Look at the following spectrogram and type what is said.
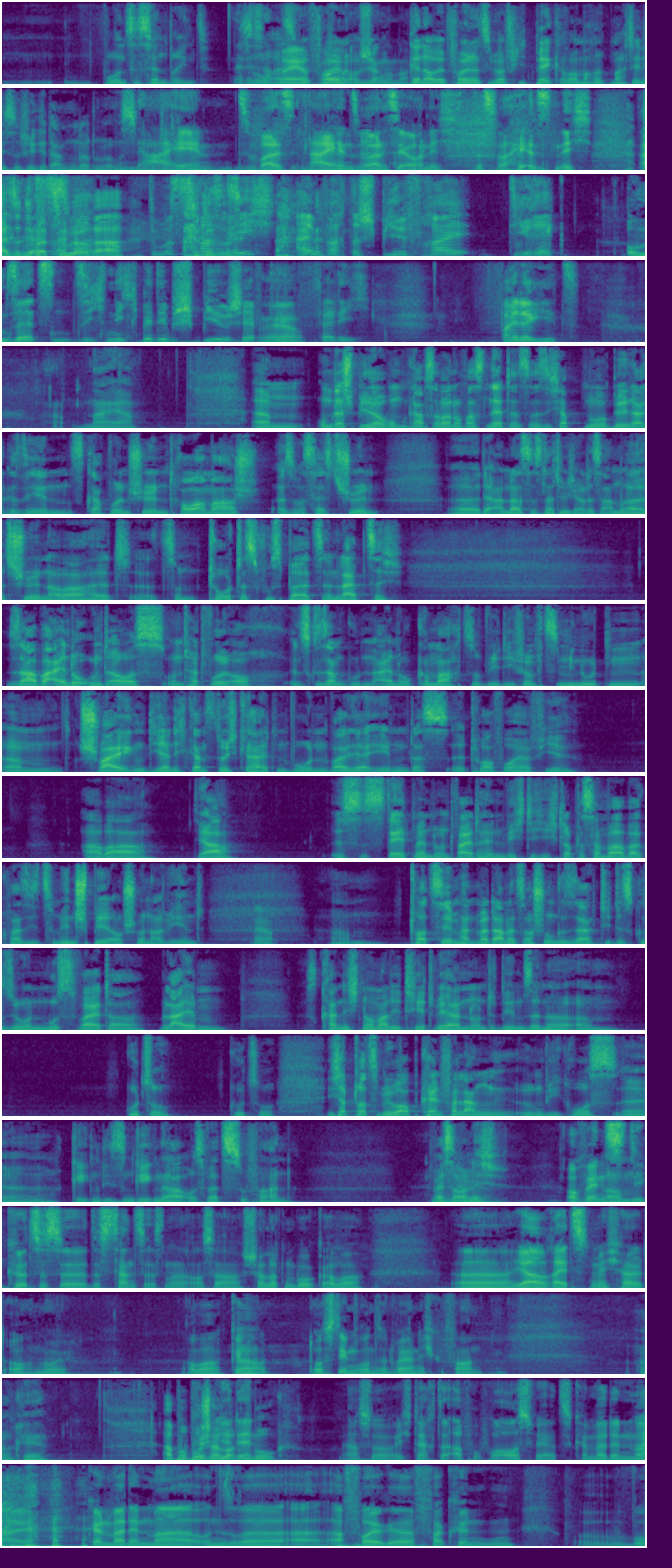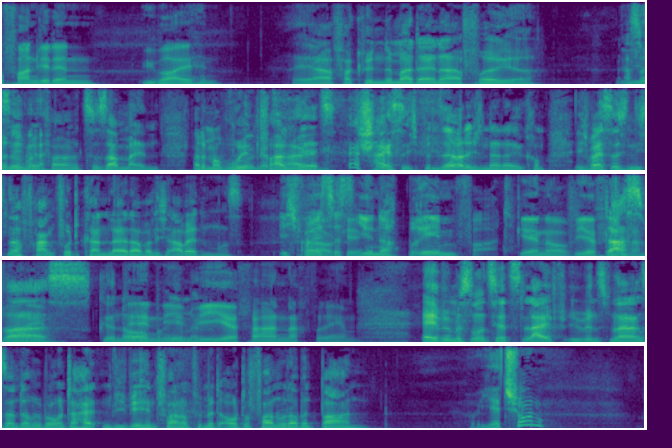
wo uns das hinbringt. Na, das haben wir ja vorher auch schon gemacht. Genau, wir freuen uns über Feedback, aber macht, macht ihr nicht so viel Gedanken darüber. Nein, so war das, nein, so war das ja auch nicht. Das war jetzt nicht. Also lieber Zuhörer, Du musst es machen ich, einfach das Spiel frei direkt umsetzen, sich nicht mit dem Spiel beschäftigen, Ja. fertig. Weiter geht's. Naja. Ähm, um das Spiel herum gab es aber noch was Nettes. Also ich habe nur Bilder gesehen. Es gab wohl einen schönen Trauermarsch. Also was heißt schön? Äh, der Anlass ist natürlich alles andere als schön, aber halt äh, zum Tod des Fußballs in Leipzig. Sah beeindruckend aus und hat wohl auch insgesamt guten Eindruck gemacht, so wie die 15 Minuten ähm, Schweigen, die ja nicht ganz durchgehalten wurden, weil ja eben das äh, Tor vorher fiel. Aber ja, ist Statement und weiterhin wichtig. Ich glaube, das haben wir aber quasi zum Hinspiel auch schon erwähnt. Ja. Ähm, trotzdem hatten wir damals auch schon gesagt, die Diskussion muss weiter bleiben. Es kann nicht Normalität werden und in dem Sinne ähm, gut so, gut so. Ich habe trotzdem überhaupt kein Verlangen, irgendwie groß äh, gegen diesen Gegner auswärts zu fahren. Ich weiß auch nicht. Auch wenn es Ähm. die kürzeste Distanz ist, ne, außer Charlottenburg, aber äh, ja, reizt mich halt auch null. Aber genau, aus dem Grund sind wir ja nicht gefahren. Okay. Apropos Charlottenburg. Ach so, ich dachte, apropos auswärts, können wir denn mal, können wir denn mal unsere äh, Erfolge verkünden? Wo fahren wir denn überall hin? Ja, verkünde mal deine Erfolge. Achso, nee, wir fahren zusammen ein. Warte mal, wohin fahren wir sagen. jetzt? Scheiße, ich bin selber durcheinander gekommen. Ich weiß, dass ich nicht nach Frankfurt kann, leider, weil ich arbeiten muss. Ich Ah, weiß, dass okay. ihr nach Bremen fahrt. Genau, wir fahren Das nach war's. Genau, Bremen. Danny, Bremen. wir fahren nach Bremen. Ey, wir müssen uns jetzt live übrigens mal langsam darüber unterhalten, wie wir hinfahren, ob wir mit Auto fahren oder mit Bahn. Jetzt schon?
